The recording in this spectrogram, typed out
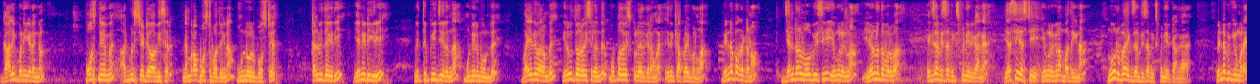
காலி பணியிடங்கள் post name administrative officer number of post பார்த்தீங்கன்னா முந்நூறு போஸ்ட்டு கல்வி தகுதி எனி டிகிரி வித்து பிஜி இருந்தால் முன்னுரிமை உண்டு. வயது வரம்பு இருபத்தோரு வயசுலேருந்து முப்பது வயசுக்குள்ளே இருக்கிறவங்க இதுக்கு அப்ளை பண்ணலாம். விண்ணப்ப கட்டணம் ஜென்ரல் ஓபிசி இவங்களுக்குலாம் எழுநூற்றம்பது ரூபா எக்ஸாம் ஃபீஸை ஃபிக்ஸ் பண்ணியிருக்காங்க. எஸ்சி எஸ்டி இவங்களுக்கெல்லாம் பார்த்தீங்கன்னா நூறுரூபா எக்ஸாம் ஃபீஸாக ஃபிக்ஸ் பண்ணியிருக்காங்க. விண்ணப்பிக்கும் முறை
